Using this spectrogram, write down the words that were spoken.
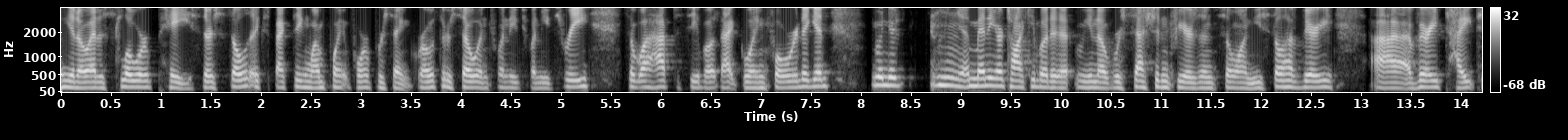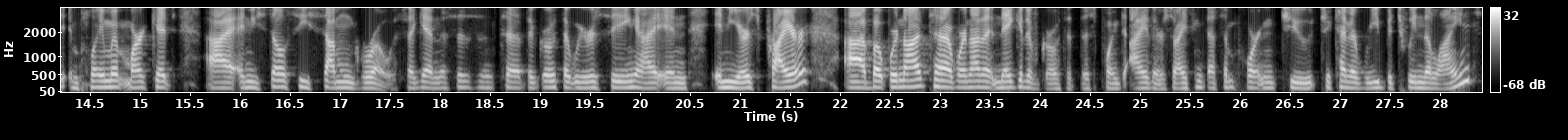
you know, at a slower pace. They're still expecting 1.4% growth or so in 2023. So we'll have to see about that going forward. Again, when you're many are talking about it, you know, recession fears and so on. You still have very, uh, very tight employment market, uh, and you still see some growth. Again, this isn't uh, the growth that we were seeing uh, in in years prior, uh, but we're not uh, we're not at negative growth at this point either. So I think that's important to to kind of read between the lines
